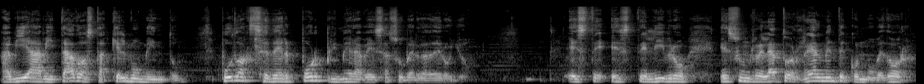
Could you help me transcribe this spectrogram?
había habitado hasta aquel momento, pudo acceder por primera vez a su verdadero yo. Este, este libro es un relato realmente conmovedor,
